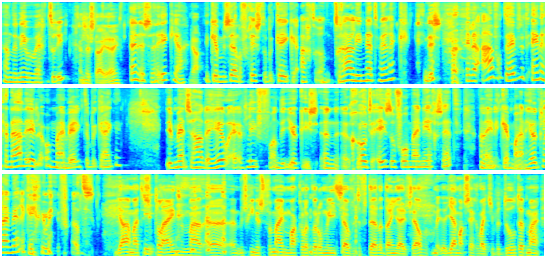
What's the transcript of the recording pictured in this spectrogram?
aan de Nieuwe Weg 3. En daar sta jij. En dat zei ik, ja. Ja. Ik heb mezelf gisteren bekeken achter een tralienetwerk. Dus in de avond heeft het enige nadelen om mijn werk te bekijken. De mensen hadden heel erg lief van de jukkies een eh, grote ezel voor mij neergezet. Alleen ik heb maar een heel klein werk ingeleverd. Ja, maar het is klein. Maar eh, eh, misschien is het voor mij makkelijker om er iets over te vertellen dan jij zelf. Jij mag zeggen wat je bedoeld hebt, maar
